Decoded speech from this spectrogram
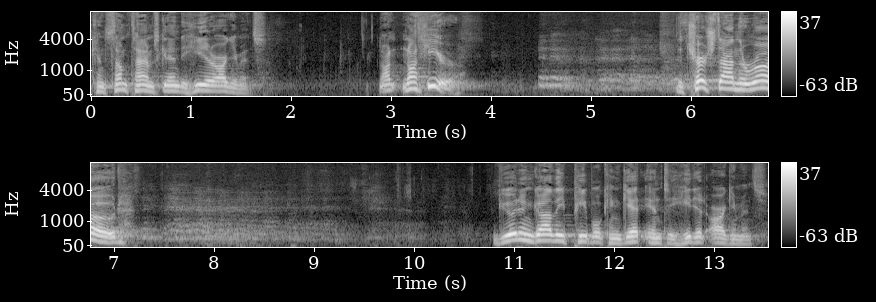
can sometimes get into heated arguments. Not, not here. The church down the road, good and godly people can get into heated arguments.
